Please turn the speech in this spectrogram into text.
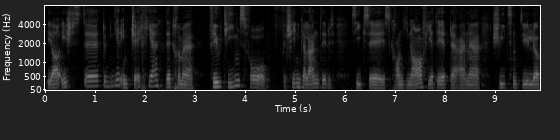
ja, ist das Turnier in Tschechien. Dort kommen viele Teams von verschiedenen Ländern, sei es Skandinavien, dort, äh, Schweiz natürlich,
